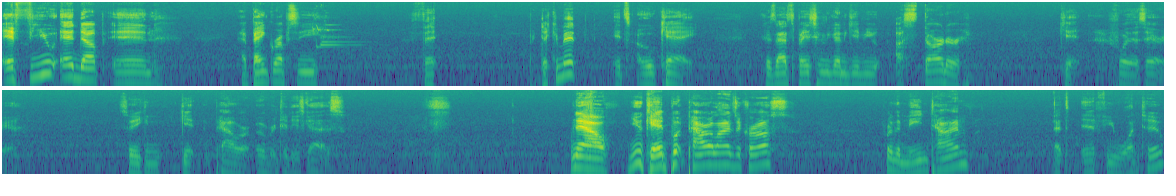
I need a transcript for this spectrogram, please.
if you end up in a bankruptcy predicament, it's okay. Because that's basically going to give you a starter kit for this area. So you can get power over to these guys. Now, you can put power lines across for the meantime. That's if you want to.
